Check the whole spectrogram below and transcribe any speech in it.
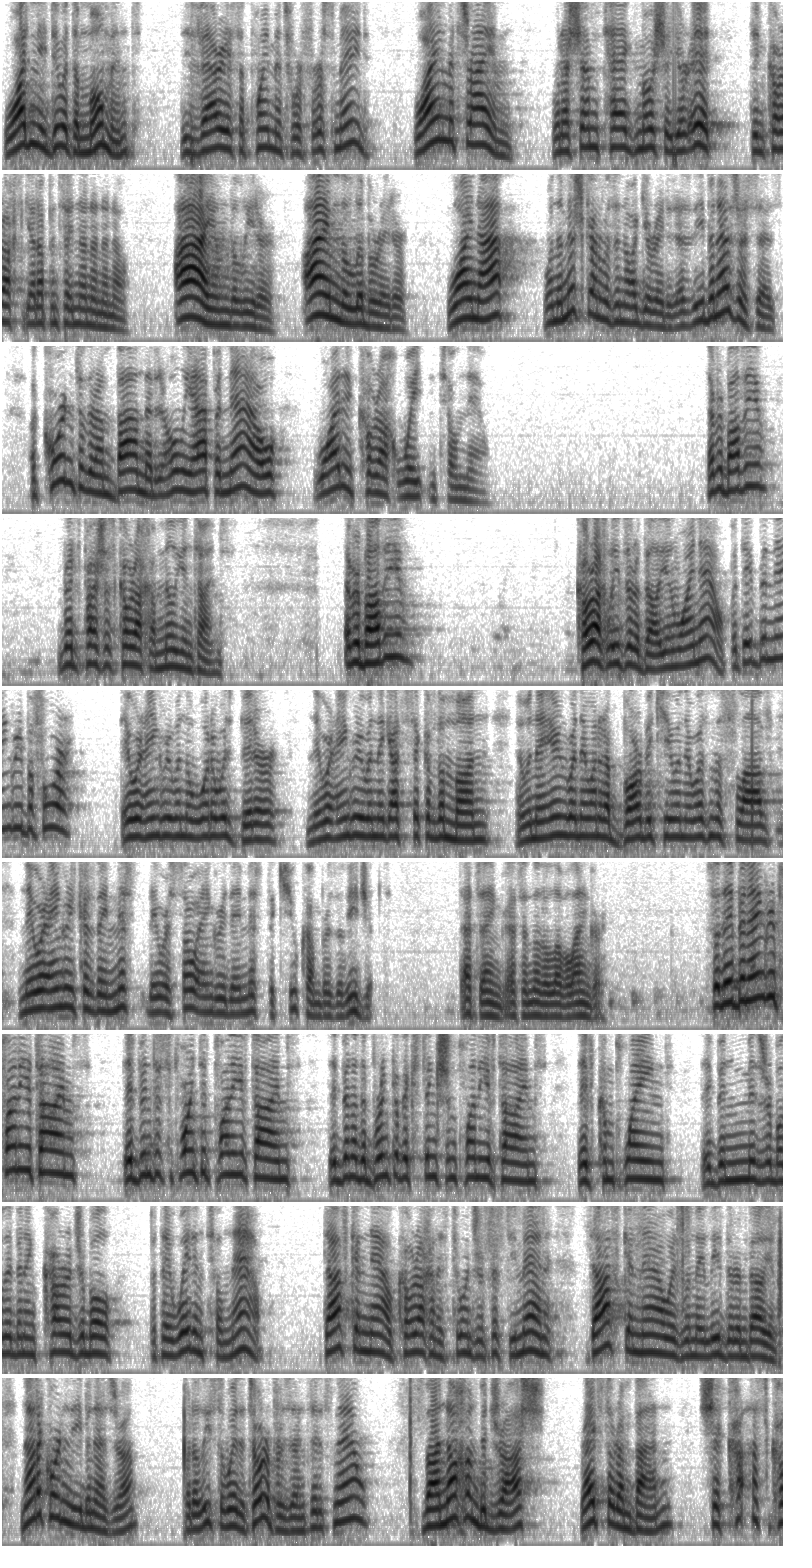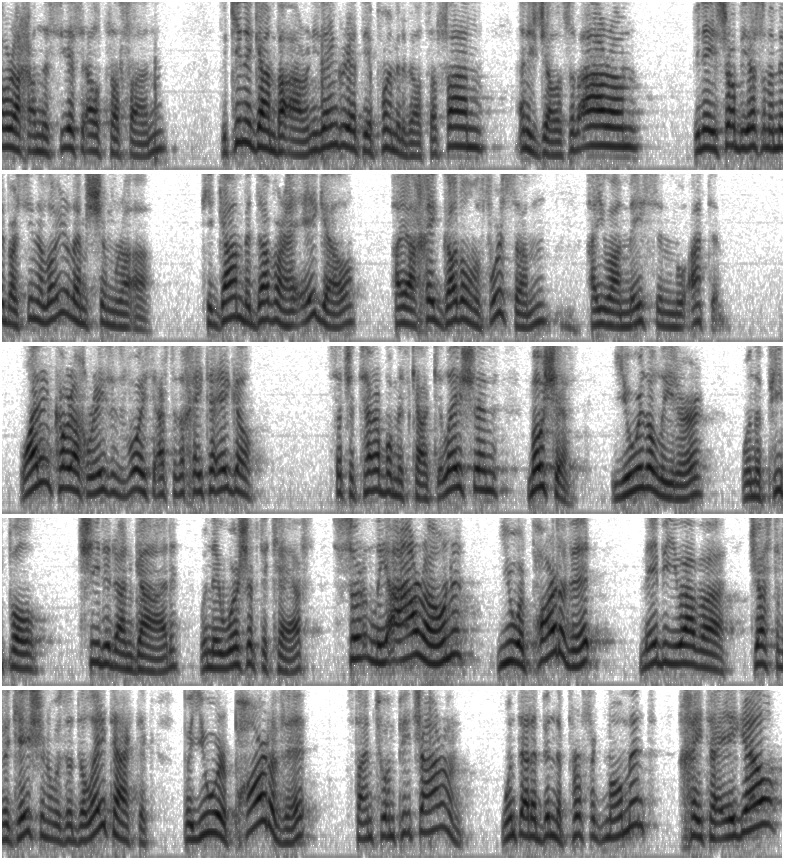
Why didn't he do it the moment these various appointments were first made? Why in Mitzrayim, when Hashem tagged Moshe, you're it, didn't Korach get up and say, no, no, no, no. I am the leader. I'm the liberator. Why not? When the Mishkan was inaugurated, as the Ibn Ezra says, according to the Ramban that it only happened now, why did Korach wait until now? Ever bother you? Read Parshas Korach a million times. Ever bother you? Korach leads a rebellion. Why now? But they've been angry before. They were angry when the water was bitter, and they were angry when they got sick of the mun, and when they angry when they wanted a barbecue and there wasn't a slav, and they were angry because they missed. They were so angry they missed the cucumbers of Egypt. That's anger. That's another level anger. So they've been angry plenty of times. They've been disappointed plenty of times. They've been on the brink of extinction plenty of times. They've complained. They've been miserable. They've been incorrigible. But they wait until now. Dafka now, Korach and his 250 men, Dafka now is when they lead the rebellion. Not according to Ibn Ezra, but at least the way the Torah presents it, it's now. Va'anachon Bidrash writes the Ramban, Shekas Korach on the CS El Tzafan, V'kinegam Ba'aron. He's angry at the appointment of El Tzafan, and he's jealous of Aaron. B'nei Yisrael b'yosam amid barsina lo yirlem shum ra'a. Ki gam b'davar ha'egel hayachei gadol mefursam hayu ha'mesim mu'atim. Why didn't Korach raise his voice after the Cheta Egel? Such a terrible miscalculation. Moshe, you were the leader when the people cheated on God, when they worshipped a calf. Certainly, Aaron, you were part of it. Maybe you have a justification, it was a delay tactic, but you were part of it. It's time to impeach Aaron. Wouldn't that have been the perfect moment? Cheta Egel?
